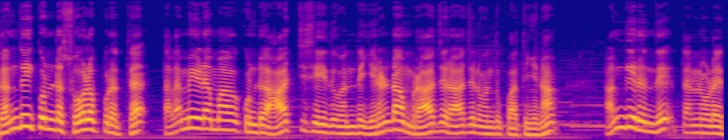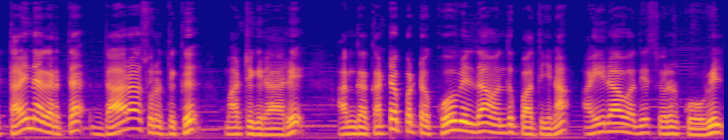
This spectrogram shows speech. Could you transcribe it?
கங்கை கொண்ட சோழபுரத்தை தலைமையிடமாக கொண்டு ஆட்சி செய்து வந்த இரண்டாம் ராஜராஜன் வந்து பார்த்தீங்கன்னா அங்கிருந்து தன்னுடைய தலைநகரத்தை தாராசுரத்துக்கு மாற்றுகிறாரு. அங்கே கட்டப்பட்ட கோவில் தான் வந்து பார்த்தீங்கன்னா ஐராவதேஸ்வரர் கோவில்.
